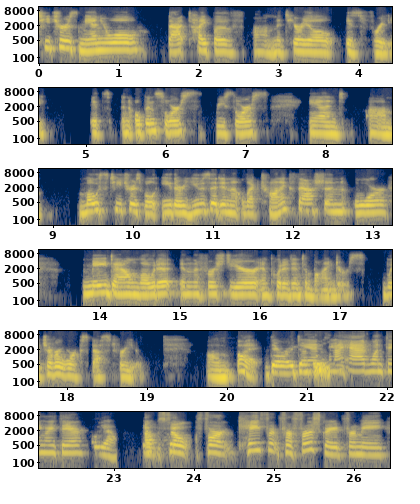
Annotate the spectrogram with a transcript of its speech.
teacher's manual, that type of um, material is free. It's an open source resource and um, most teachers will either use it in an electronic fashion or may download it in the first year and put it into binders, whichever works best for you. Um, but there are And definitely, can I add one thing right there? oh, yeah, Oh, Yep. so for K for, for first grade for me,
